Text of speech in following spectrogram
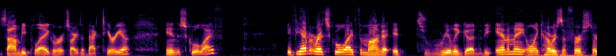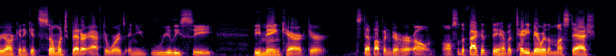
zombie plague, or sorry, the bacteria in school life. If you haven't read School Life, the manga, it's really good. The anime only covers the first story arc and it gets so much better afterwards, and you really see the main character step up into her own. Also, the fact that they have a teddy bear with a mustache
